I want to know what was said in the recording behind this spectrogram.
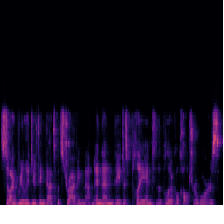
So I really do think that's what's driving them, and then they just play into the political culture wars,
